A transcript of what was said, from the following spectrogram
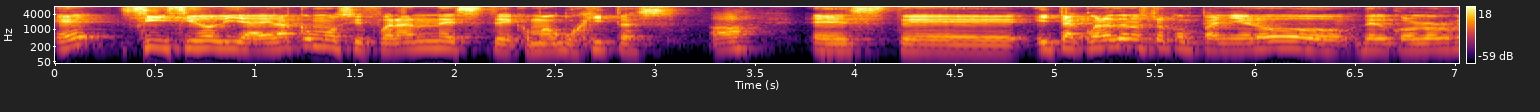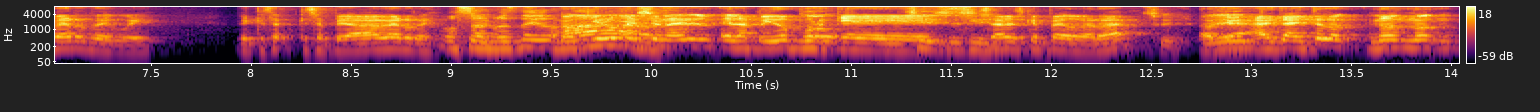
¿eh? Sí, sí dolía. Era como si fueran este, como agujitas. Ah. Este. ¿Y te acuerdas de nuestro compañero del color verde, güey? De que se, que se verde. O sea, no es negro. No Ah, quiero mencionar el, el apellido No, porque sí, sí, sí, sí. sabes qué pedo, ¿verdad? Sí. Ok, Eh, ahí, ahí te lo, no, no,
